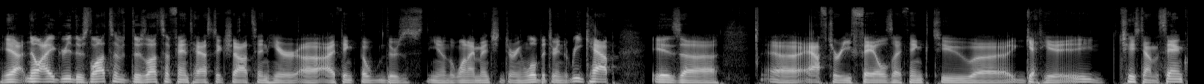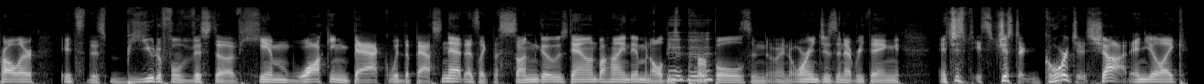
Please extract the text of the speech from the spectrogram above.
yeah. No, I agree. There's lots of there's lots of fantastic shots in here. Uh, I think the there's you know the one I mentioned during a little bit during the recap is uh, uh, after he fails, I think to uh, get his chase down the sandcrawler. It's this beautiful vista of him walking back with the bassinet as like the sun goes down behind him and all these Mhm. purples and, and oranges and everything. It's just it's just a gorgeous shot, and you're like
